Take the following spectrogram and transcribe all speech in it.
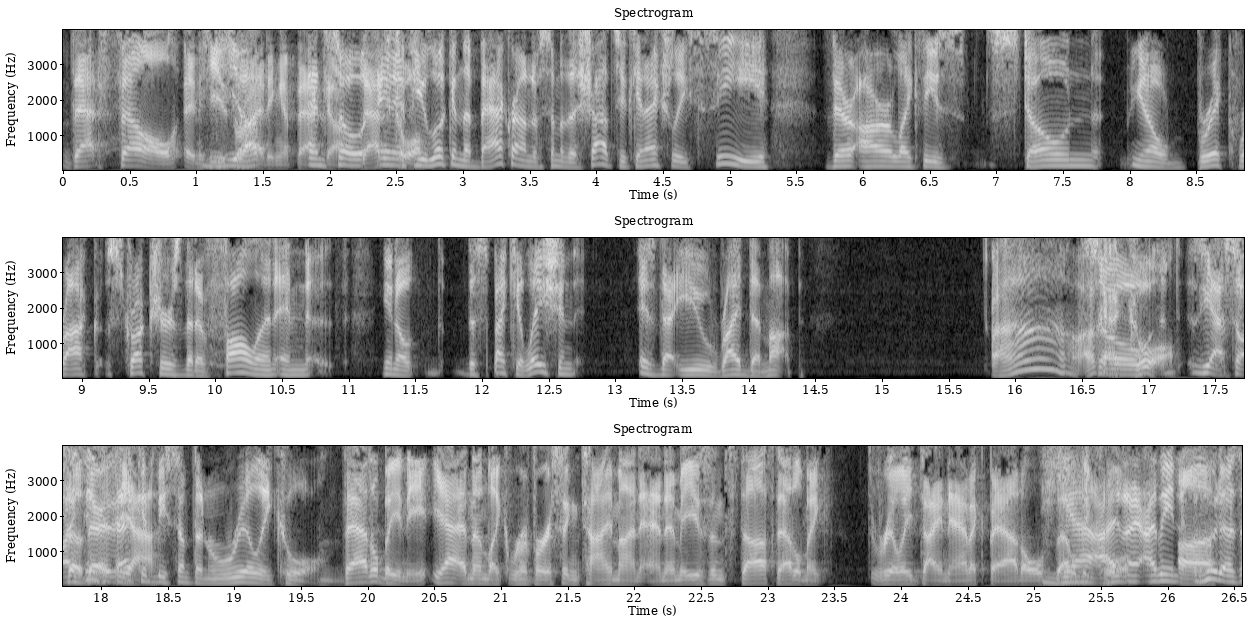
that fell and he's Yep. riding it back and up? so, That's and cool. if you look in the background of some of the shots, you can actually see there are like these stone, you know, brick rock structures that have fallen, and you know, the speculation is that you ride them up. Oh, okay, so, cool. Yeah, so, So I think that, that yeah. could be something really cool. That'll be neat. Yeah, and then like reversing time on enemies and stuff. That'll make really dynamic battles. That'll yeah, be cool. I, I mean, Uh, who does?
